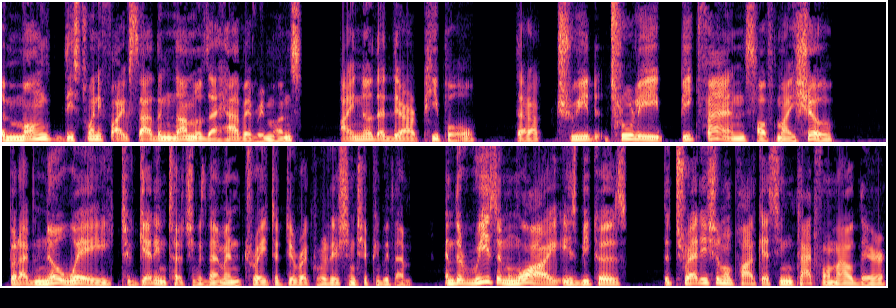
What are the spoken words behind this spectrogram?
among these 25,000 downloads I have every month, I know that there are people that are truly big fans of my show but I've no way to get in touch with them and create a direct relationship with them. And the reason why is because the traditional podcasting platform out there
